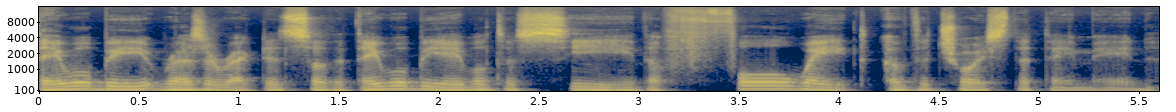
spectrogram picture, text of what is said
they will be resurrected so that they will be able to see the full weight of the choice that they made.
